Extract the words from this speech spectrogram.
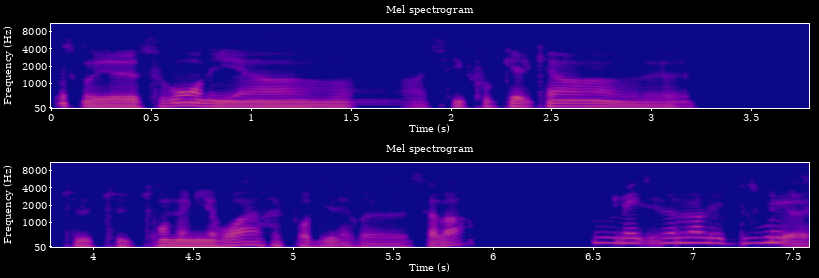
Parce que euh, souvent, on est un. S'il faut quelqu'un euh, te, te, tourne un miroir pour dire ça va. Mettre vraiment le sur.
